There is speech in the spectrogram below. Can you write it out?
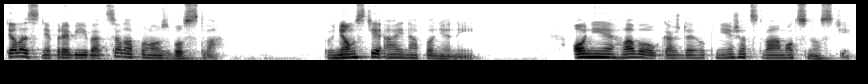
telesne prebýva celá plnosť božstva. V ňom ste aj naplnení. On je hlavou každého kniežatstva a mocnosti.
